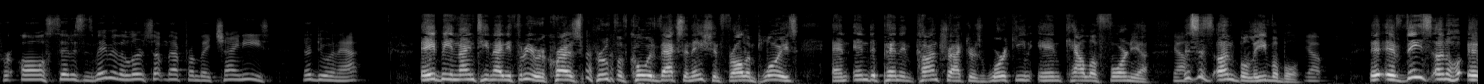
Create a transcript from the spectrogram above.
for all citizens. Maybe they learned something that from the Chinese. They're doing that. AB 1993 requires proof of COVID vaccination for all employees and independent contractors working in California. Yeah. This is unbelievable. Yep. If these, un- uh,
